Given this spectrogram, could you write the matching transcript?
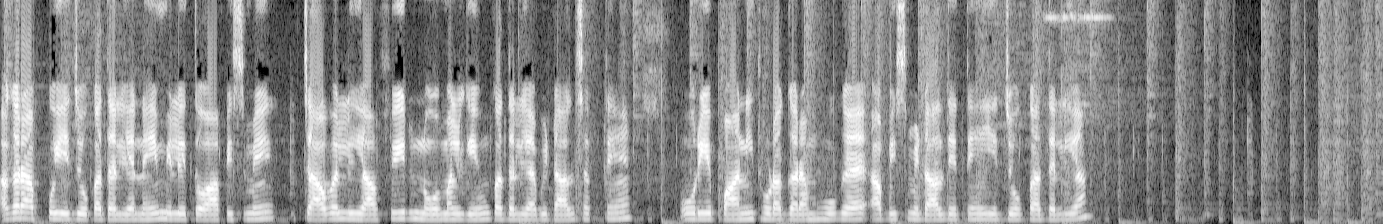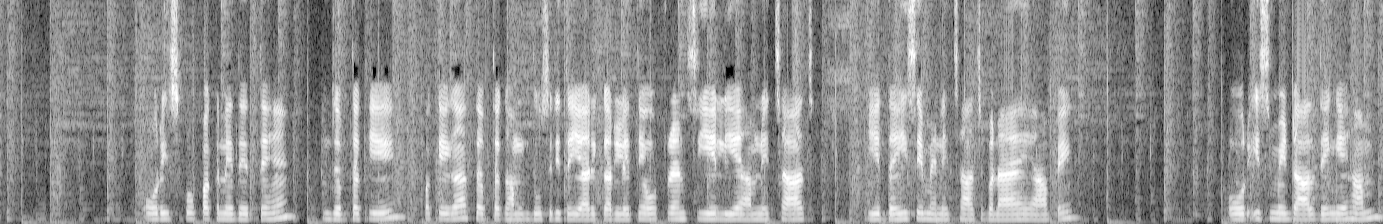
अगर आपको ये जो का दलिया नहीं मिले तो आप इसमें चावल या फिर नॉर्मल गेहूँ का दलिया भी डाल सकते हैं। और ये पानी थोड़ा गर्म हो गया है। अब इसमें डाल देते हैं ये जौ का दलिया। और इसको पकने देते हैं। जब तक ये पकेगा, तब तक हम दूसरी तैयारी कर लेते हैं। और फ्रेंड्स, ये लिए हमने छाछ। ये दही से मैंने छाछ बनाया है यहाँ पे। और इसमें डाल देंगे हम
